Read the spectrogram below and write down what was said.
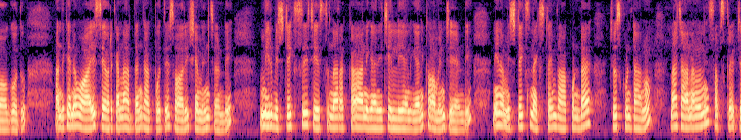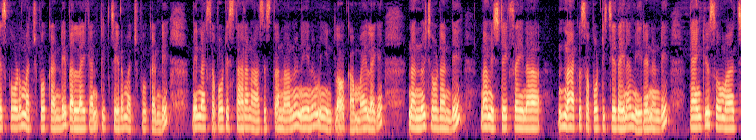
బాగోదు. అందుకనే వాయిస్ ఎవరికైనా అర్థం కాకపోతే సారీ క్షమించండి. మీరు మిస్టేక్స్ చేస్తున్నారక్క అని కానీ చెల్లి అని కానీ కామెంట్ చేయండి. నేను ఆ మిస్టేక్స్ నెక్స్ట్ టైం రాకుండా చూసుకుంటాను. నా ఛానల్ని సబ్స్క్రైబ్ చేసుకోవడం మర్చిపోకండి. బెల్ ఐకాన్ క్లిక్ చేయడం మర్చిపోకండి. మీరు నాకు సపోర్ట్ ఇస్తారని ఆశిస్తున్నాను. నేను మీ ఇంట్లో ఒక అమ్మాయిలాగే నన్ను చూడండి. నా మిస్టేక్స్ అయినా నాకు సపోర్ట్ ఇచ్చేదైనా మీరేనండి. Thank you so much.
